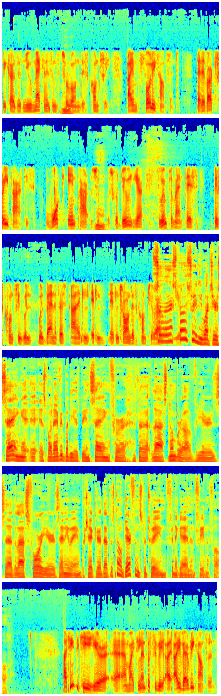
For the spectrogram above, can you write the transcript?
because there's new mechanisms mm. to hmm. run this country. I am fully confident that if our three parties work in partnership, mm. which we're doing here, to implement this, this country will, will benefit and it'll it'll it'll turn this country around. So I suppose really what you're saying is what everybody has been saying for the last number of years, uh, the last four years anyway, in particular, that there's no difference between Fine Gael and Fianna Fáil. I think the key here, uh, uh, Michael, and just to be, I, I, have every confidence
